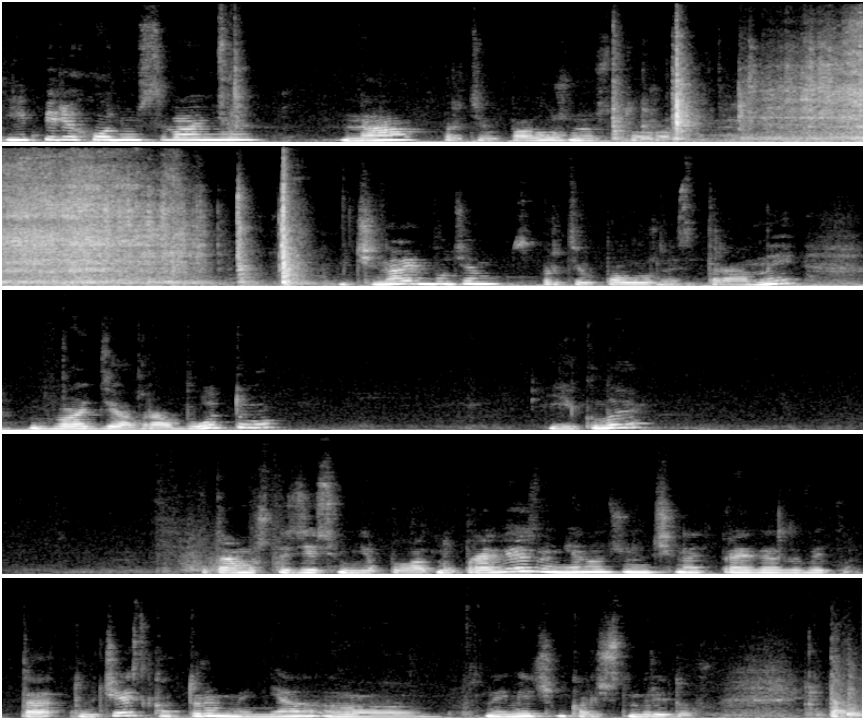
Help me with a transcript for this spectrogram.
И переходим с вами на противоположную сторону. Начинать будем с противоположной стороны, вводя в работу иглы потому что здесь у меня полотно провязано, мне нужно начинать провязывать та, ту часть, которая у меня э, с наименьшим количеством рядов. Так,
